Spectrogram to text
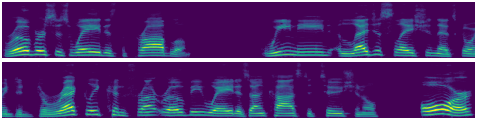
Roe versus Wade is the problem. We need legislation that's going to directly confront Roe v. Wade as unconstitutional or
